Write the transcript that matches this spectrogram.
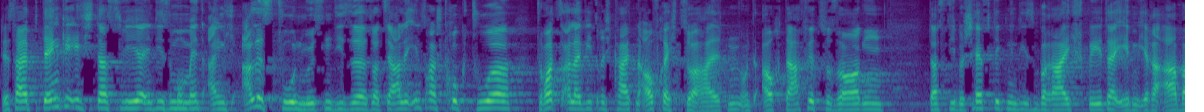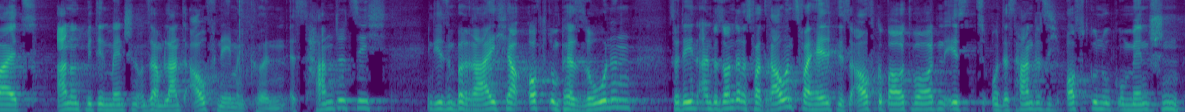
Deshalb denke ich, dass wir in diesem Moment eigentlich alles tun müssen, diese soziale Infrastruktur trotz aller Widrigkeiten aufrechtzuerhalten und auch dafür zu sorgen, dass die Beschäftigten in diesem Bereich später eben ihre Arbeit an und mit den Menschen in unserem Land aufnehmen können. Es handelt sich in diesem Bereich ja oft um Personen, zu denen ein besonderes Vertrauensverhältnis aufgebaut worden ist. Und es handelt sich oft genug um Menschen,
